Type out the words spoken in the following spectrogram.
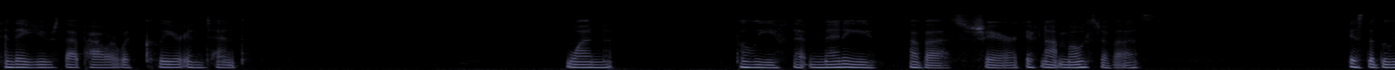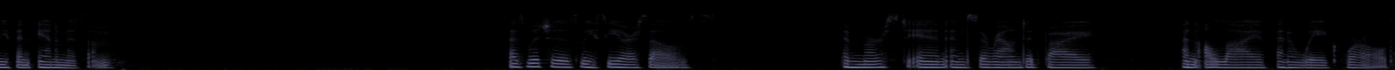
and they use that power with clear intent. One belief that many of us share, if not most of us, is the belief in animism. As witches, we see ourselves immersed in and surrounded by an alive and awake world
